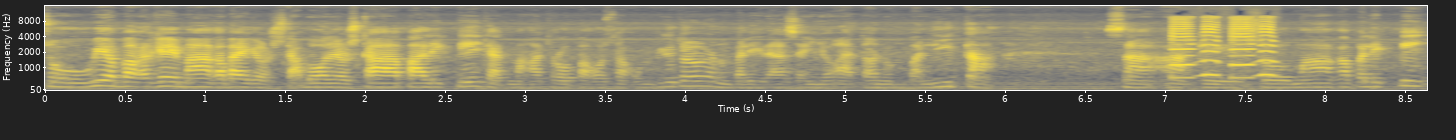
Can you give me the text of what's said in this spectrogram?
So, we are back again mga kabikers, kaballers, kapalikpik at mga tropa ko sa computer. Anong balita sa inyo at anong balita sa akin. So, mga kapalikpik,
